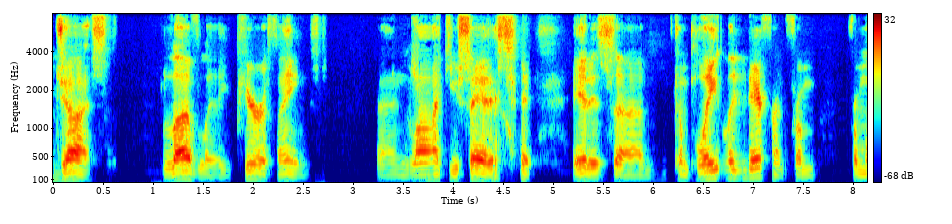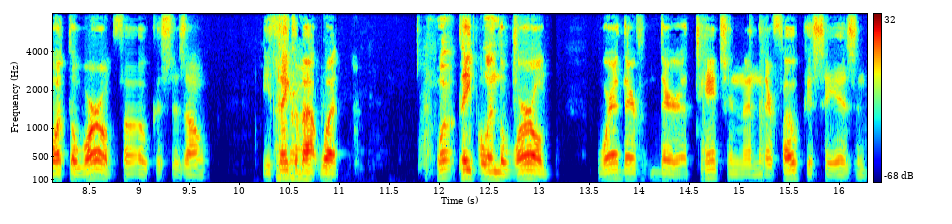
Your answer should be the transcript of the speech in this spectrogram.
just, lovely, pure things. And like you said, it's, it is uh, completely different from from what the world focuses on. You think right. about what what people in the world where their their attention and their focus is, and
